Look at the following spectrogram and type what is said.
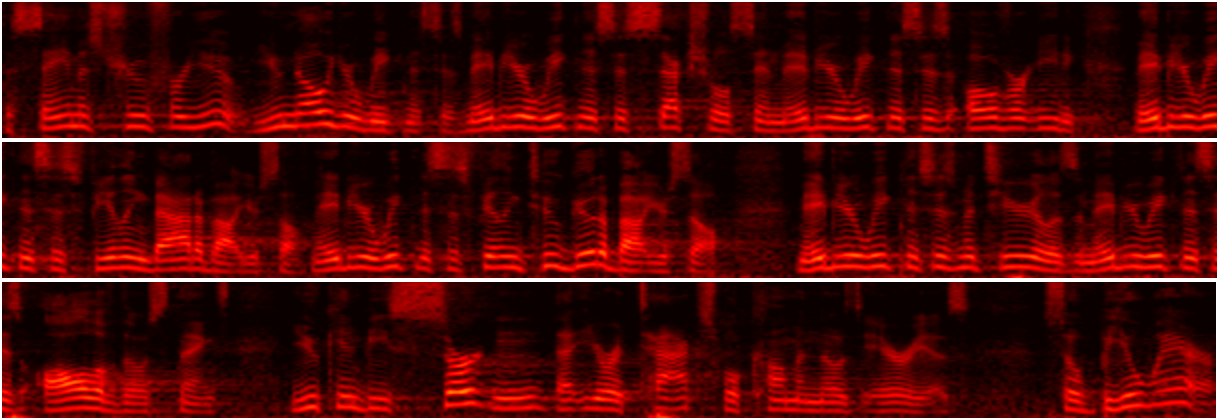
The same is true for you. You know your weaknesses. Maybe your weakness is sexual sin. Maybe your weakness is overeating. Maybe your weakness is feeling bad about yourself. Maybe your weakness is feeling too good about yourself. Maybe your weakness is materialism. Maybe your weakness is all of those things. You can be certain that your attacks will come in those areas. So be aware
